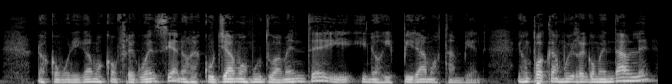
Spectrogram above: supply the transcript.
nos comunicamos con frecuencia, nos escuchamos mutuamente y, y nos inspiramos también. Es un podcast muy recomendable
